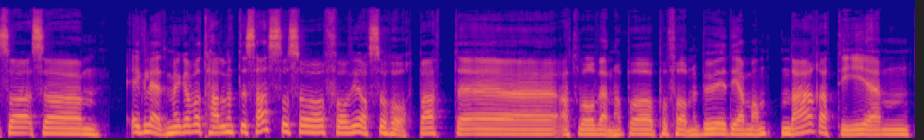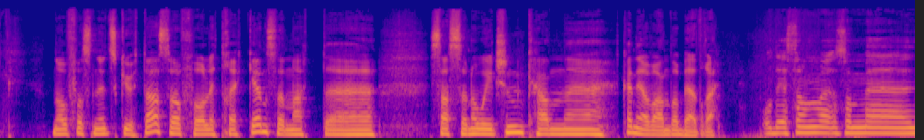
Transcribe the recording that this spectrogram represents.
så, så jeg gleder meg over tallene til SAS, og så får vi også håpe at, uh, at våre venner på, på Fornebu i Diamanten der, at de um, nå får snudd skuta, så får litt trøkken, sånn at uh, SAS og Norwegian kan, kan gjøre hverandre bedre. Og det som, som eh,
